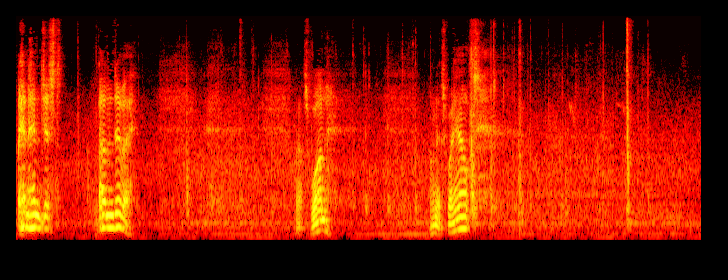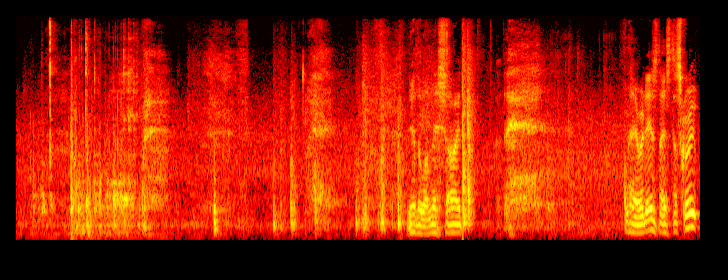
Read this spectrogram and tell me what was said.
and then just undo it. That's one on its way out. The other one this side. There it is, there's the screw.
